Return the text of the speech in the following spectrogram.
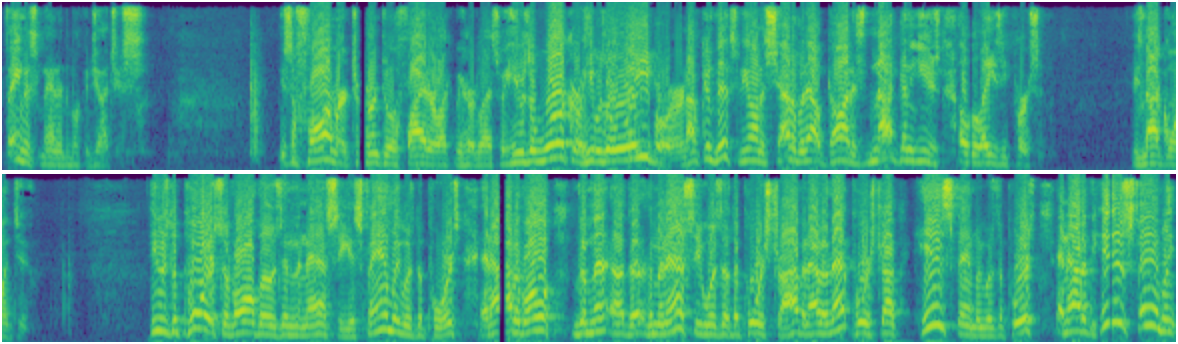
Famous man in the book of Judges. He's a farmer turned to a fighter, like we heard last week. He was a worker. He was a laborer. And I'm convinced beyond a shadow of a doubt, God is not going to use a lazy person. He's not going to. He was the poorest of all those in Manasseh. His family was the poorest, and out of all the, uh, the, the Manasseh was of the poorest tribe, and out of that poorest tribe, his family was the poorest, and out of his family,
